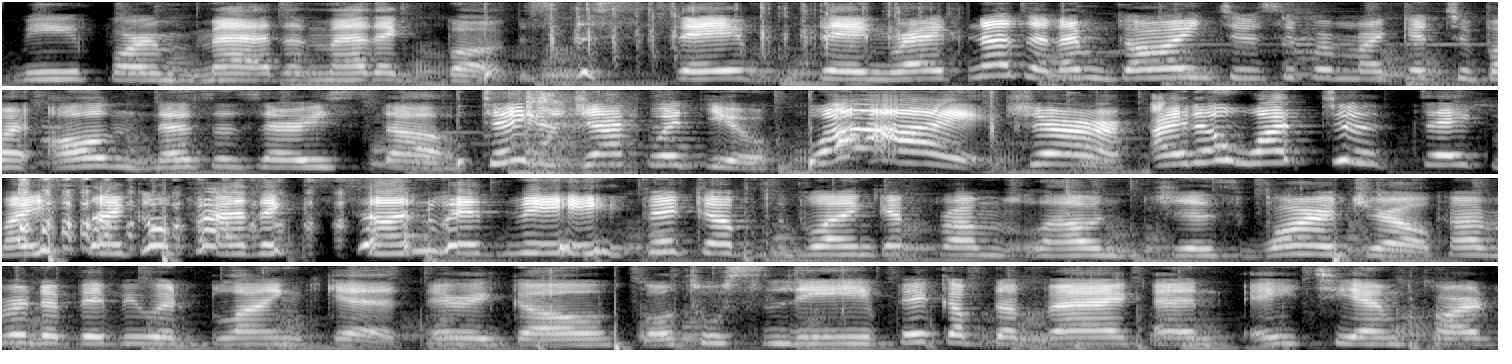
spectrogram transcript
me for mathematic books. It's the same thing, right? Nothing. I'm going to supermarket to buy all necessary stuff. Take Jack with you. Why? Sure. I don't want to take my psychopathic son with me. Pick up the blanket from lounge's wardrobe. Cover the baby with blanket. There we go. Go to sleep. Pick up the bag and ATM card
